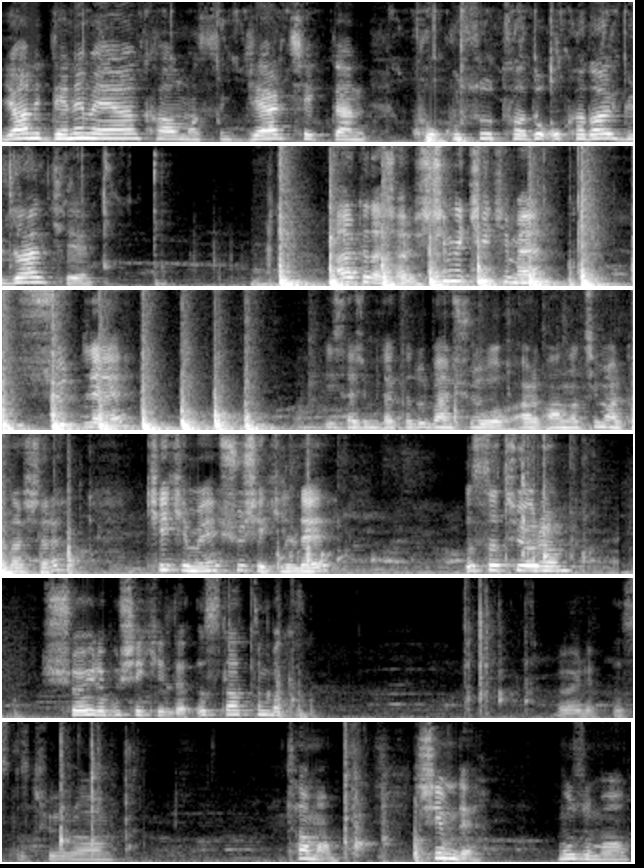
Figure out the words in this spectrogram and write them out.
Yani denemeyen kalmasın. Gerçekten kokusu, tadı o kadar güzel ki. Arkadaşlar şimdi kekime sütle İsa'cığım bir dakika dur ben şu anlatayım arkadaşlara. Kekimi şu şekilde ıslatıyorum. Şöyle bu şekilde ıslattım bakın. Böyle ıslatıyorum. Tamam. Şimdi muzumu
